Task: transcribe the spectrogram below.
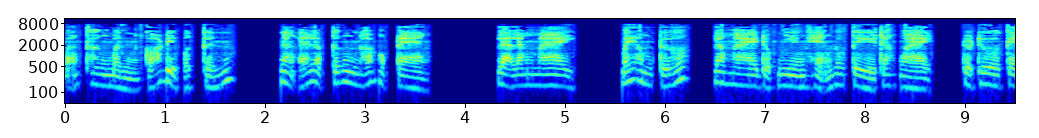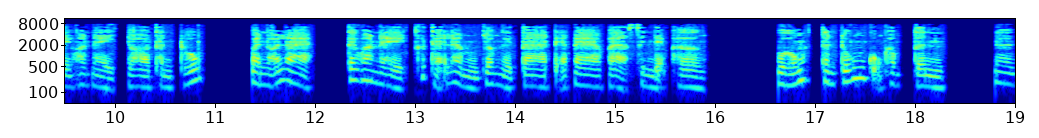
bản thân mình có điều bất kính. Nàng ấy lập tức nói một tràng. Là lăng mai. Mấy hôm trước, Lăng Mai đột nhiên hẹn nô tỳ ra ngoài rồi đưa cây hoa này cho Thanh Trúc và nói là cây hoa này có thể làm cho người ta trẻ ra và xinh đẹp hơn. Vốn Thanh tuấn cũng không tin nên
